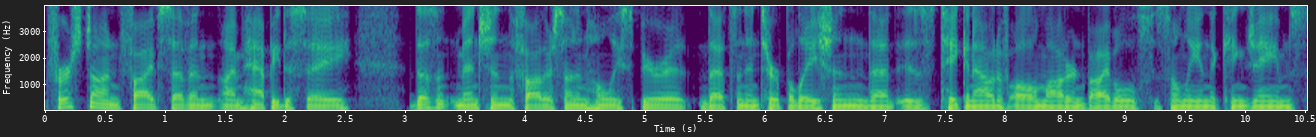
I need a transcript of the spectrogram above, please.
First John 5 7, I'm happy to say, doesn't mention the Father, Son, and Holy Spirit. That's an interpolation that is taken out of all modern Bibles. It's only in the King James.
